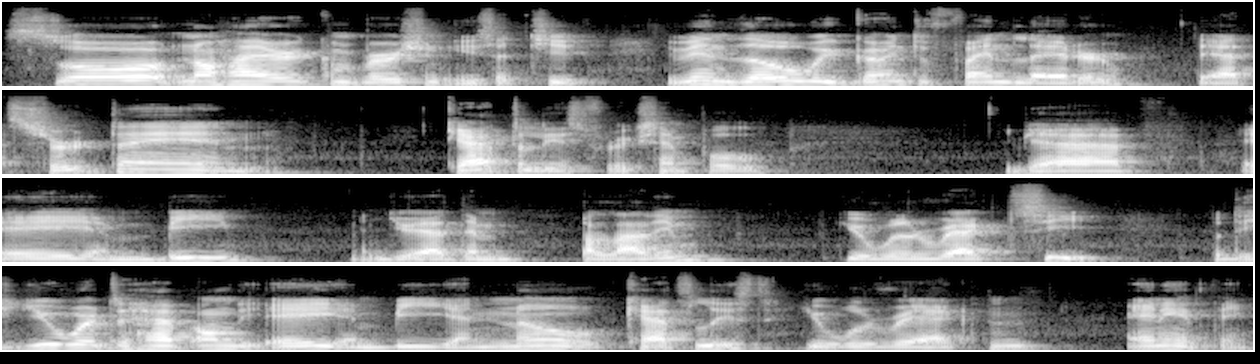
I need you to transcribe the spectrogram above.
so no higher conversion is achieved, even though we're going to find later that certain catalysts, for example, if you have A and B, and you add them palladium, you will react C. But if you were to have only A and B and no catalyst, you will react anything.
